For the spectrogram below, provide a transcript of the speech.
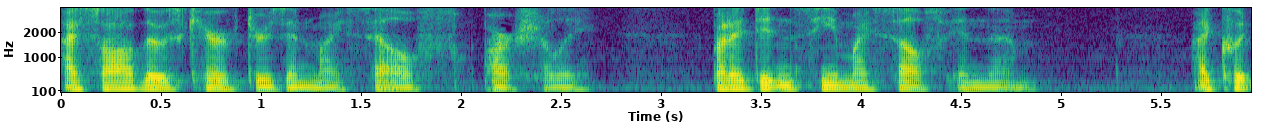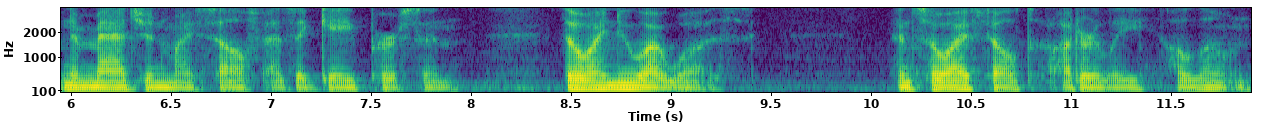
I saw those characters in myself, partially, but I didn't see myself in them. I couldn't imagine myself as a gay person, though I knew I was, and so I felt utterly alone.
